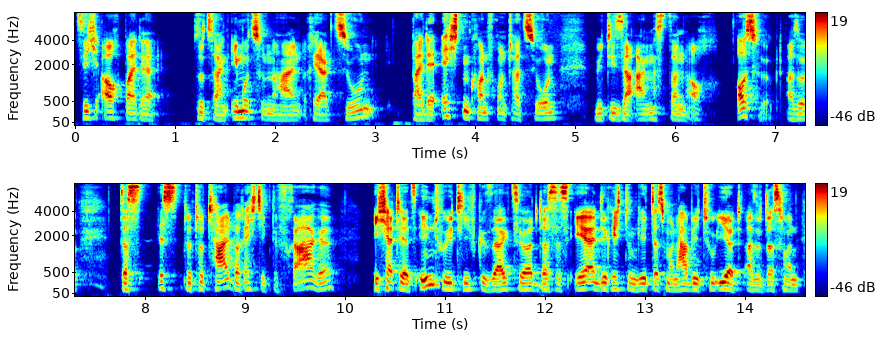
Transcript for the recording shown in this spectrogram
sich auch bei der sozusagen emotionalen Reaktion bei der echten Konfrontation mit dieser Angst dann auch auswirkt. Also das ist eine total berechtigte Frage. Ich hätte jetzt intuitiv gesagt, dass es eher in die Richtung geht, dass man habituiert, also dass man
